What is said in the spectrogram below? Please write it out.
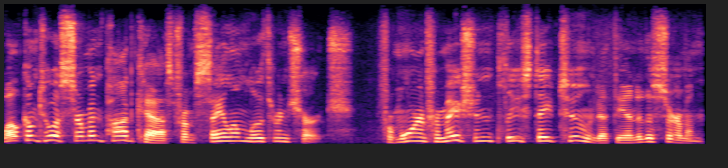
Welcome to a sermon podcast from Salem Lutheran Church. For more information, please stay tuned at the end of the sermon.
